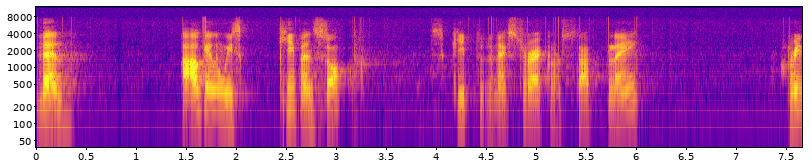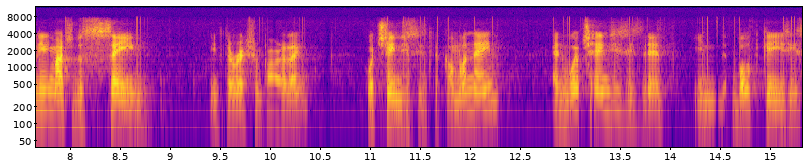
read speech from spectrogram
Then, how can we skip and stop? Skip to the next track or stop playing? Pretty much the same interaction paradigm. What changes is the common name, and what changes is that in both cases,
